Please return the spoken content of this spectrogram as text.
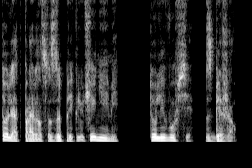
То ли отправился за приключениями, то ли вовсе сбежал.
